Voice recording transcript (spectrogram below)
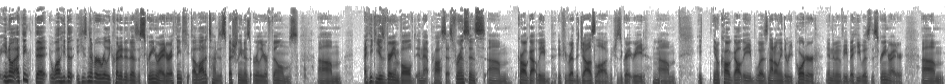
you know, I think that while he does, he's never really credited as a screenwriter. I think a lot of times, especially in his earlier films, um, I think he is very involved in that process. For instance, um, Carl Gottlieb, if you read the Jaws log, which is a great read, um, he, you know, Carl Gottlieb was not only the reporter in the movie, but he was the screenwriter. Um,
